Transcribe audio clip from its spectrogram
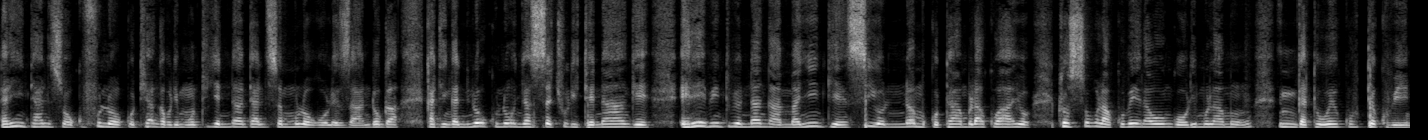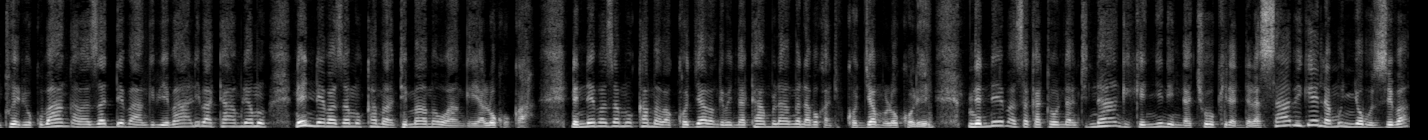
Nali ntandisa okufuna okutya nga buli muntu yenna ntandise mulowooleza ndoga kati nga nina okunoonya security nange era ebintu byonna nga mmanyi nti ensi yonna mu kutambula kwayo tosobola kubeerawo ng'oli mulamu nga teweekutte ku bintu ebyo. Kubanga abazadde bange bye baali batambulamu naye neebaza mukama nti maama wange yalokoka. Ne neebaza mukama bakojja bange be natambulanga nabo kati kojja mulokole. Ne neebaza katonda nti nange kennyini nakyukira ddala saabigendamu nnyo buziba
